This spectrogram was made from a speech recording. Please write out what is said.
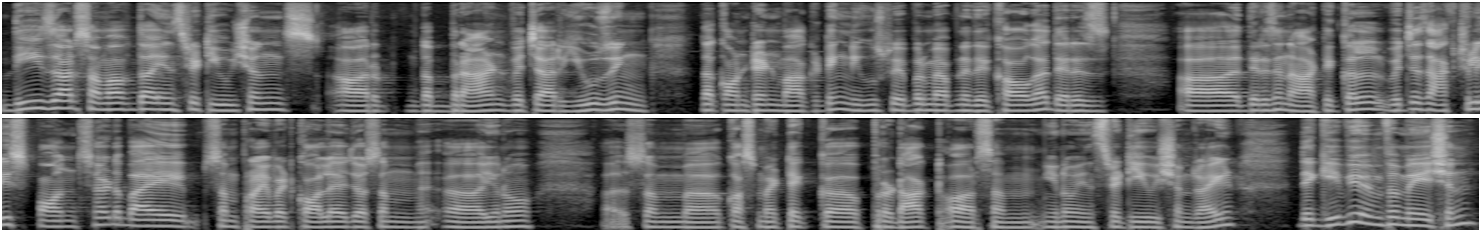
these are some of the institutions or the brand which are using the content marketing. Newspaper mein aapne dekha hoga there is uh, there is an article which is actually sponsored by some private college or some uh, you know uh, some uh, cosmetic uh, product or some you know institution right? They give you information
